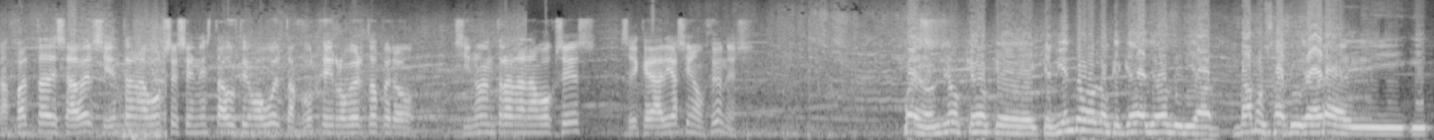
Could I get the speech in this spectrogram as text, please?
a falta de saber si entran a boxes en esta última vuelta Jorge y Roberto, pero si no entraran a boxes se quedaría sin opciones. Bueno, yo creo que, viendo lo que queda yo diría, vamos a tirar y, y-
